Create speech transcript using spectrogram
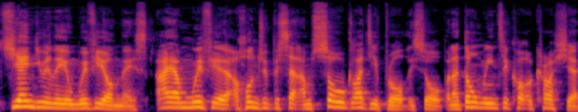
genuinely am with you on this. I am with you hundred percent. I'm so glad you brought this up, and I don't mean to cut across you.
